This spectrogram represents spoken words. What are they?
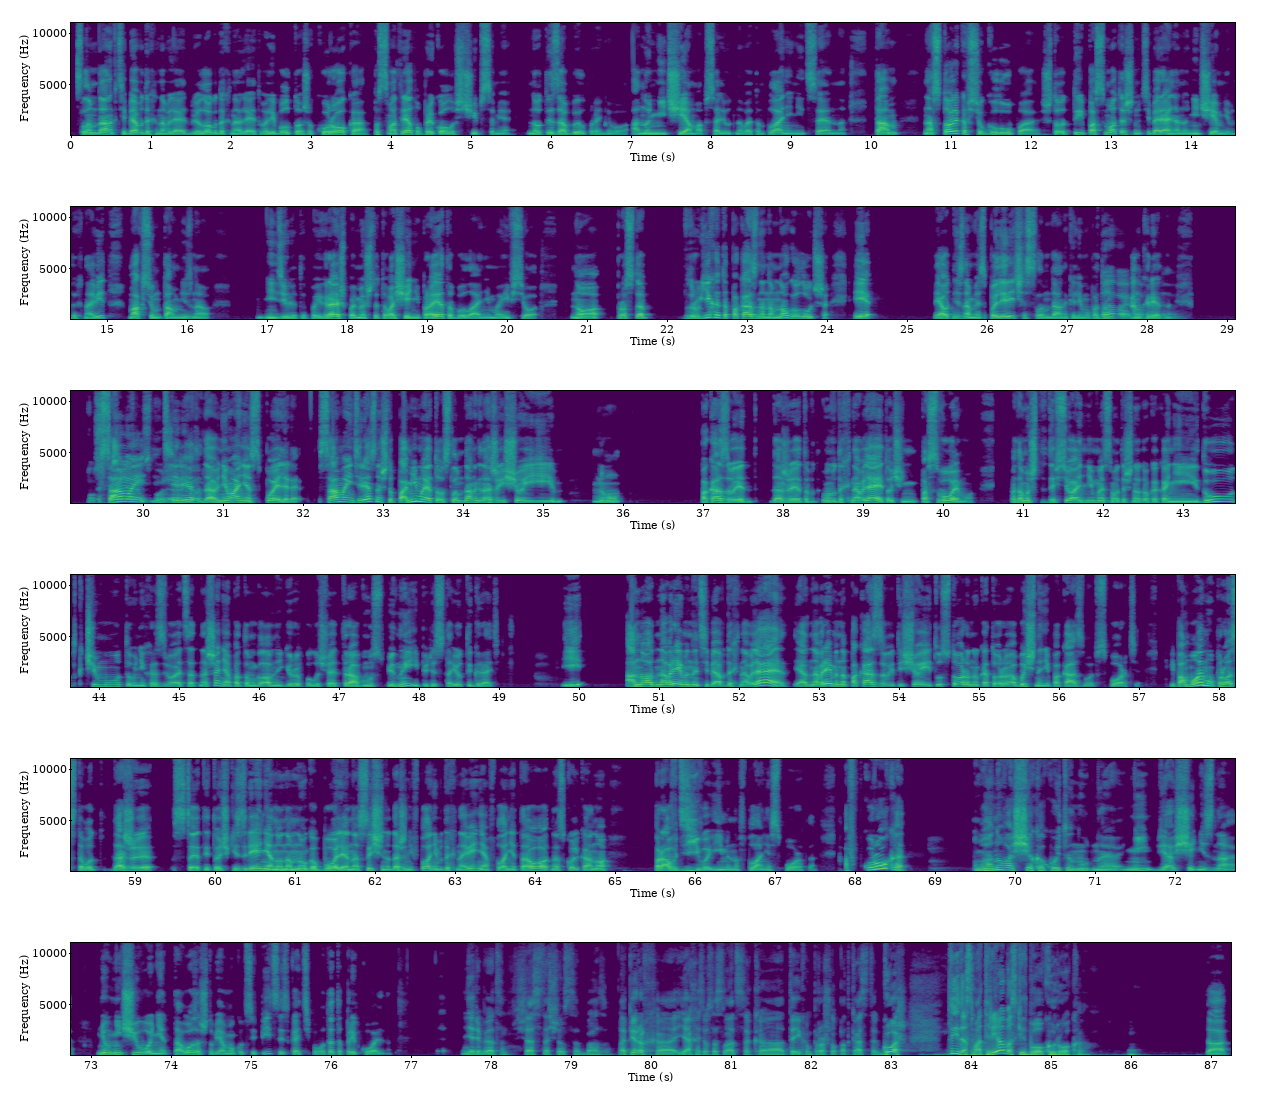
Слэмданк тебя вдохновляет, Блюлок вдохновляет, волейбол тоже. Курока посмотрел по приколу с чипсами, но ты забыл про него. Оно ничем абсолютно в этом плане не ценно. Там настолько все глупо, что ты посмотришь, но тебя реально оно ничем не вдохновит. Максимум там, не знаю, неделю ты поиграешь, поймешь, что это вообще не про это было аниме, и все. Но просто в других это показано намного лучше. И я вот не знаю, мне спойлерить сейчас Слэмданк или ему потом Давай, конкретно. давай, давай. Ну, Самое интересное, да, внимание, спойлеры. Самое интересное, что помимо этого Слэмданк даже еще и, ну, показывает, даже это, он вдохновляет очень по-своему. Потому что ты все аниме смотришь на то, как они идут к чему-то, у них развиваются отношения, а потом главный герой получает травму спины и перестают играть. И оно одновременно тебя вдохновляет и одновременно показывает еще и ту сторону, которую обычно не показывают в спорте. И, по-моему, просто вот даже с этой точки зрения оно намного более насыщено даже не в плане вдохновения, а в плане того, насколько оно правдиво именно в плане спорта. А в Курока, ну оно вообще какое-то нудное, не, я вообще не знаю. В нем ничего нет того, за что я мог уцепиться и сказать, типа, вот это прикольно. Не, ребята, сейчас начнется база. Во-первых, э, я хотел сослаться к э, тейкам прошлого подкаста. Гош, ты досмотрел баскетбол Курока? Да,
